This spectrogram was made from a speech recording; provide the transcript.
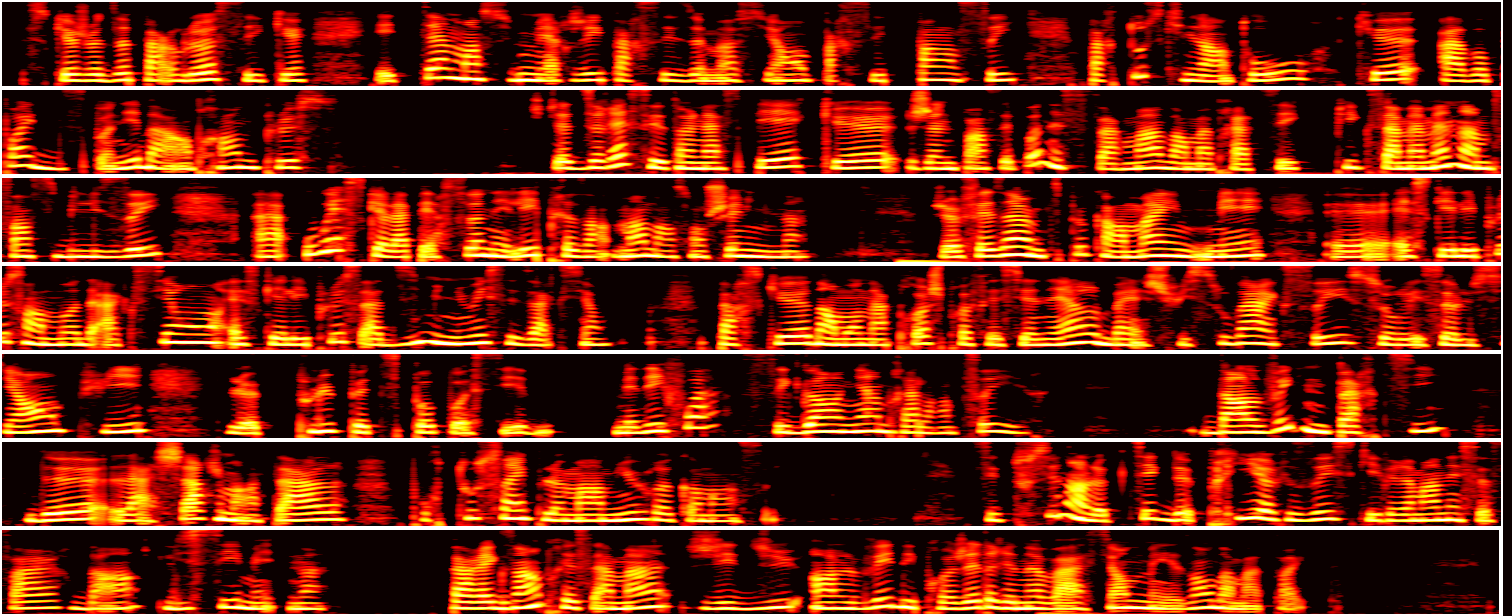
Ce que je veux dire par là, c'est qu'elle est tellement submergée par ses émotions, par ses pensées, par tout ce qui l'entoure, qu'elle ne va pas être disponible à en prendre plus. Je te dirais que c'est un aspect que je ne pensais pas nécessairement dans ma pratique, puis que ça m'amène à me sensibiliser à où est-ce que la personne elle est présentement dans son cheminement. Je le faisais un petit peu quand même, mais euh, est-ce qu'elle est plus en mode action? Est-ce qu'elle est plus à diminuer ses actions? Parce que dans mon approche professionnelle, ben, je suis souvent axée sur les solutions, puis le plus petit pas possible. Mais des fois, c'est gagnant de ralentir. D'enlever une partie de la charge mentale pour tout simplement mieux recommencer. C'est aussi dans l'optique de prioriser ce qui est vraiment nécessaire dans l'ici maintenant. Par exemple, récemment, j'ai dû enlever des projets de rénovation de maison dans ma tête.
